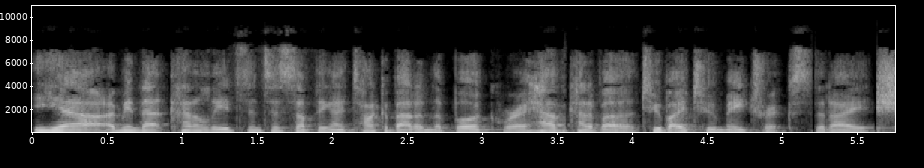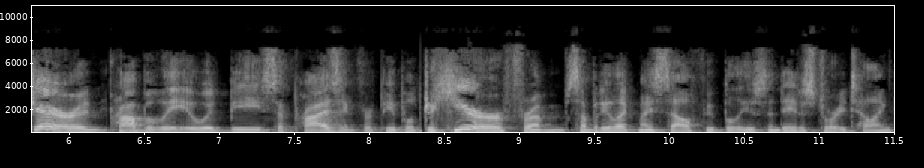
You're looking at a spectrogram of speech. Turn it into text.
Yeah, I mean, that kind of leads into something I talk about in the book where I have kind of a two by two matrix that I share. And probably it would be surprising for people to hear from somebody like myself who believes in data storytelling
